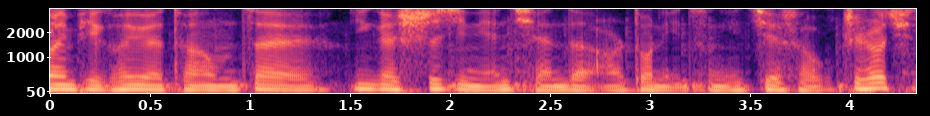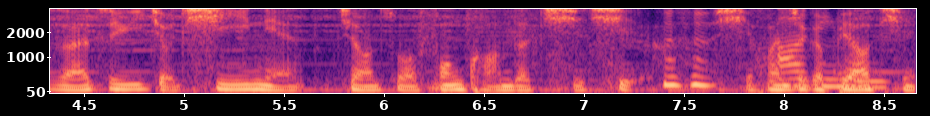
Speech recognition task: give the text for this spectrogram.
奥林匹克乐团，我们在应该十几年前的耳朵里曾经介绍过。这首曲子来自于一九七一年，叫做《疯狂的琪琪》。喜欢这个标题。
